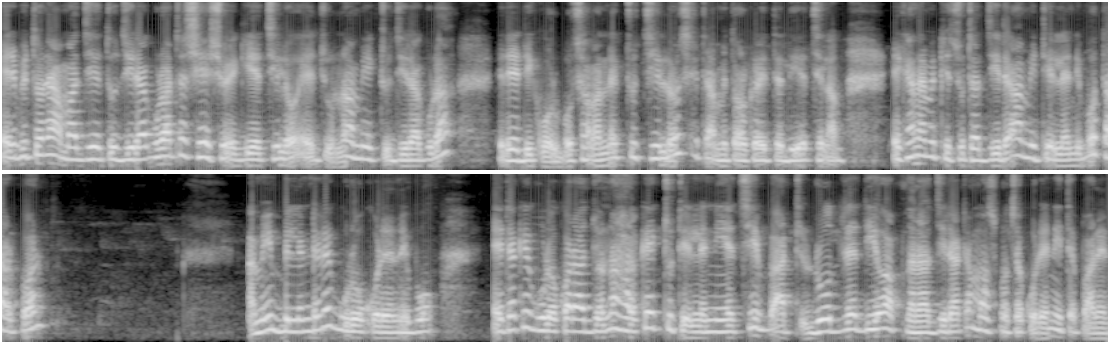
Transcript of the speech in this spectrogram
এর ভিতরে আমার যেহেতু জিরা গুঁড়াটা শেষ হয়ে গিয়েছিল, এর জন্য আমি একটু জিরা গুঁড়া রেডি করব। সামান্য একটু ছিল, সেটা আমি তরকারিতে দিয়েছিলাম। এখানে আমি কিছুটা জিরা আমি টেলে নিব, তারপর আমি ব্লেন্ডারে গুঁড়ো করে নেব। এটাকে গুঁড়ো করার জন্য হালকা একটু টেলে নিয়েছি বাট রোদ্রে দিয়েও আপনারা জিরাটা মচমচা করে নিতে পারেন।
